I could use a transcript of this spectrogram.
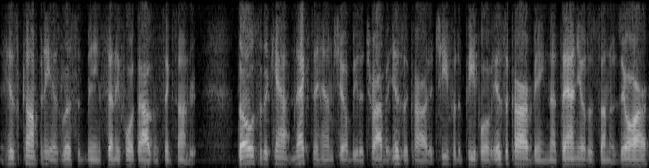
His company is listed being 74,600. Those of the camp next to him shall be the tribe of Issachar, the chief of the people of Issachar being Nathaniel the son of Zohar,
